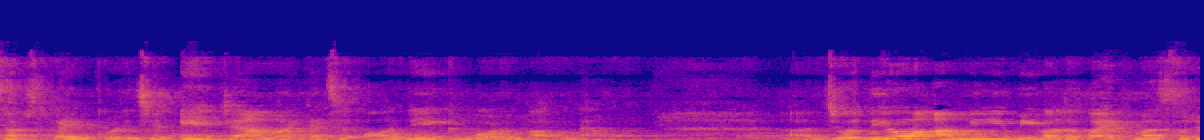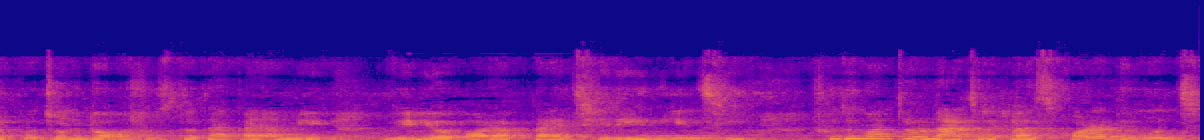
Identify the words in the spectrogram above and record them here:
সাবস্ক্রাইব করেছেন। এটা আমার কাছে অনেক বড় পাওনা। যদিও আমি বিগত কয়েক মাস ধরে প্রচণ্ড অসুস্থ থাকায় আমি ভিডিও করা প্রায় ছেড়েই দিয়েছি। শুধুমাত্র নাচের ক্লাস করাতে হচ্ছে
